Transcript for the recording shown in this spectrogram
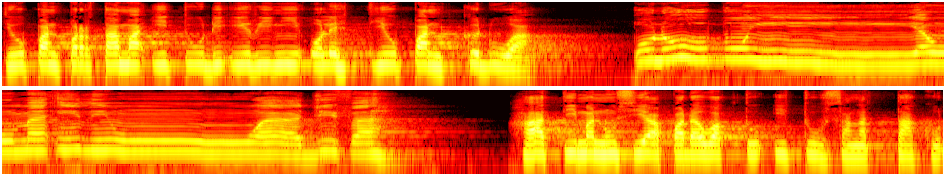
Tiupan pertama itu diiringi oleh tiupan kedua. Qulubun yawma idhin وَاجِفَةٌ Hati manusia pada waktu itu sangat takut.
